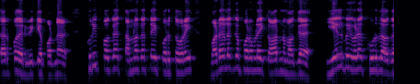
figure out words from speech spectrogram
தற்போது அறிவிக்கப்பட்டனர். குறிப்பாக தமிழகத்தை பொறுத்தவரை வடகிழக்கு பருவமழை காரணமாக இயல்பை விட கூடுதலாக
